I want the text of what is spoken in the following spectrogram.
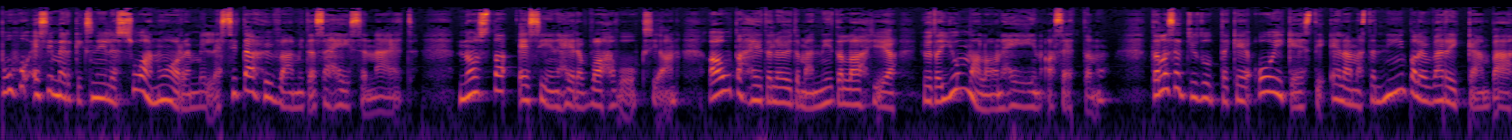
Puhu esimerkiksi niille sua nuoremmille sitä hyvää, mitä sä heissä näet. Nosta esiin heidän vahvuuksiaan. Auta heitä löytämään niitä lahjoja, joita Jumala on heihin asettanut. Tällaiset jutut tekee oikeasti elämästä niin paljon värikkäämpää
